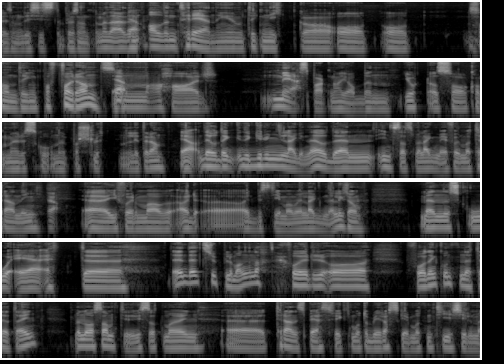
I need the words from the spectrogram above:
liksom de siste prosentene, men det er den, Ja. all den treningen med teknikk og, og, og sånne ting på forhånd som har mesteparten av jobben gjort, og så kommer skoene på slutten litt. Grann. Ja, det er jo det, det grunnleggende er en den innsats man legger med i form av trening, Ja. eh, i form av ar eh, arbeidstimer man legger ned, liksom. Men sko er et det, det er et supplement da, for å få den kontinuiteten inn, men også samtidig hvis at man eh, trener spesifikt mot å bli raskere mot en 10 km,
